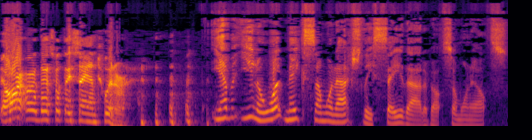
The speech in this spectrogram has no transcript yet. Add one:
or, or that's what they say on Twitter. yeah, but you know what makes someone actually say that about someone else?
